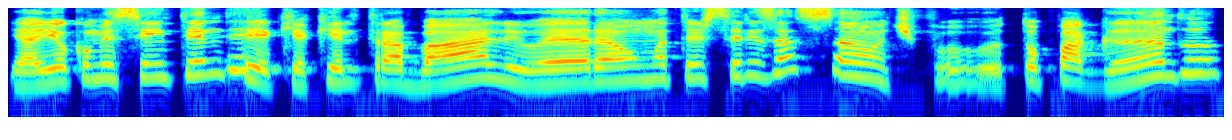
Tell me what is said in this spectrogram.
E aí eu comecei a entender que aquele trabalho era uma terceirização, tipo, eu tô pagando,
